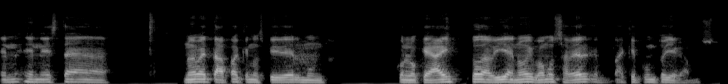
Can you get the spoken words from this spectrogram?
en, en esta nueva etapa que nos pide el mundo, con lo que hay todavía, ¿no? Y vamos a ver a qué punto llegamos.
